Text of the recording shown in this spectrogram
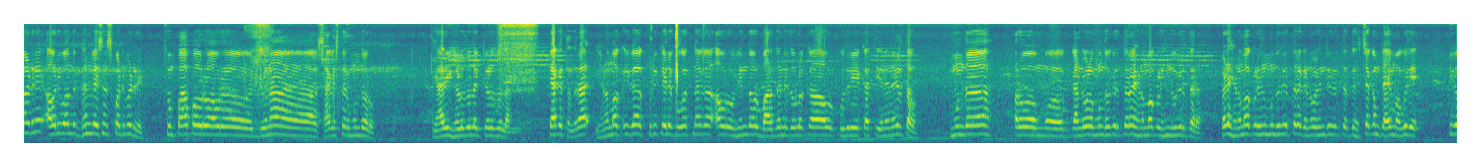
ಮಾಡ್ರಿ? ಅವ್ರಿಗೆ ಒಂದು ಗನ್ ಲೈಸೆನ್ಸ್ ಕೊಟ್ಬಿಡ್ರಿ. ಸುಮ್ ಪಾಪ ಅವರು ಅವ್ರ ಜೀವನ ಸಾಗಿಸ್ತಾರೆ ಮುಂದವರು. ಯಾರಿಗೆ ಹೇಳೋದಿಲ್ಲ, ಕೇಳೋದಿಲ್ಲ. ಯಾಕಂತಂದ್ರೆ ಹೆಣ್ಮಕ್ಳು ಈಗ ಕುರಿ ಕೈಲಿಕ್ಕೆ ಹೋಗೋತ್ನಾಗ ಅವರು ಹಿಂದೆ ಅವ್ರು ಬಾರ್ದನಿ ತೋಲಕ ಅವ್ರ ಕುದುರೆ, ಕತ್ತಿ ಏನೇನೋ ಇರ್ತಾವೆ. ಮುಂದೆ ಅವರು ಗಂಡುಗಳು ಮುಂದೆ ಹೋಗಿರ್ತಾರೆ, ಹೆಣ್ಮಕ್ಳು ಹಿಂದೆ ಹೋಗಿರ್ತಾರೆ. ಬೇಡ, ಹೆಣ್ಮಕ್ಳು ಹಿಂದೆ ಮುಂದೆ ಹೋಗಿರ್ತಾರೆ, ಗಂಡುಗಳು ಹಿಂದೆ ಹೋಗಿರ್ತಾರೆ. ಹೆಚ್ಚಕಂ ಟೈಮ್ ಆಗುದೆ. ಈಗ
